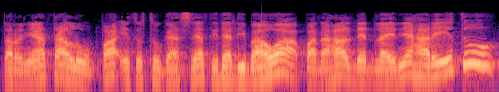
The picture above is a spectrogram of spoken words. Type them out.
Ternyata lupa itu tugasnya tidak dibawa padahal deadline-nya hari itu.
